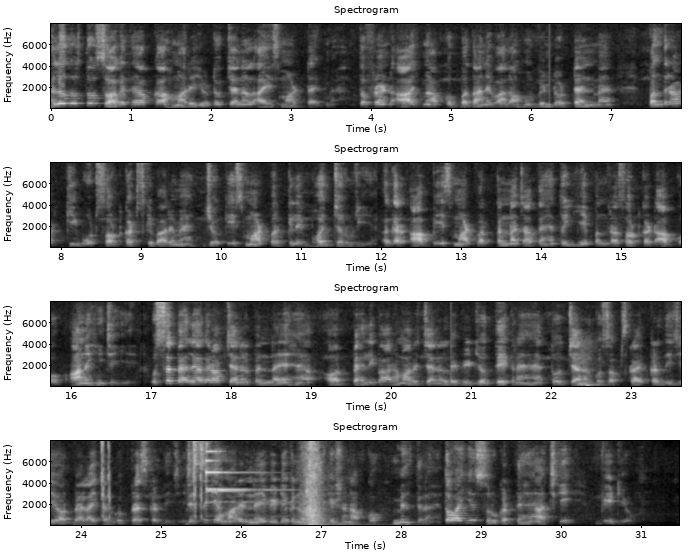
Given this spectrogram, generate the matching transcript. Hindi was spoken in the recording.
हेलो दोस्तों, स्वागत है आपका हमारे YouTube channel I Smart Tech में। तो फ्रेंड, आज मैं आपको बताने वाला हूँ विंडो 10 में 15 कीबोर्ड शॉर्टकट्स के बारे में जो कि स्मार्ट वर्क के लिए बहुत ज़रूरी है। अगर आप भी स्मार्ट वर्क करना चाहते हैं तो ये 15 शॉर्टकट आपको आने ही चाहिए। उससे पहले अगर आप चैनल पर नए हैं और पहली बार हमारे चैनल पे वीडियो देख रहे हैं तो चैनल को सब्सक्राइब कर दीजिए और बेल आइकन को प्रेस कर दीजिए, जिससे कि हमारे नए वीडियो के नोटिफिकेशन आपको मिलते रहें। तो आइए शुरू करते हैं आज की वीडियो।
